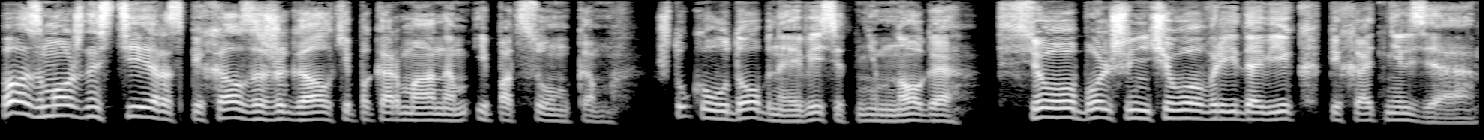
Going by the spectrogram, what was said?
По возможности распихал зажигалки по карманам и подсумкам. Штука удобная, весит немного. Все, больше ничего в рядовик пихать нельзя.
